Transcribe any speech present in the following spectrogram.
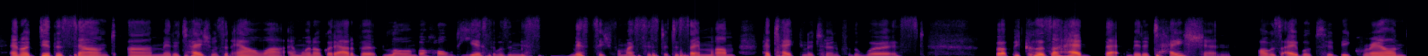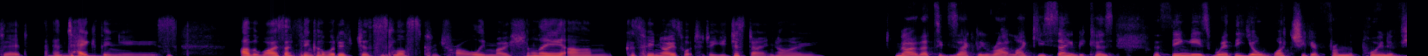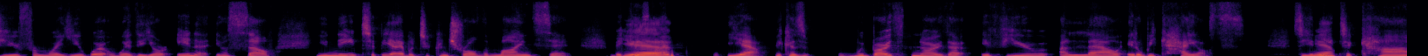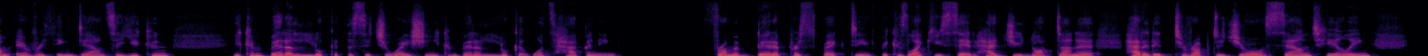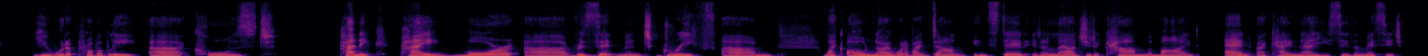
And I did the sound um, meditation. It was an hour, and when I got out of it, lo and behold, yes, there was a mis- message from my sister to say Mum had taken a turn for the worst. But because I had that meditation, I was able to be grounded and take the mm. news. Otherwise, I think I would have just lost control emotionally. Because um, who knows what to do? You just don't know. No, that's exactly right. Like you're saying, because the thing is, whether you're watching it from the point of view from where you were, or whether you're in it yourself, you need to be able to control the mindset. Because yeah. I, yeah, because we both know that if you allow, it'll be chaos. So you need to calm everything down. So you can you can better look at the situation, you can better look at what's happening from a better perspective because like you said had you not done it had it interrupted your sound healing you would have probably uh, caused panic pain more uh, resentment grief um, like oh no what have i done? Instead it allowed you to calm the mind and okay now you see the message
